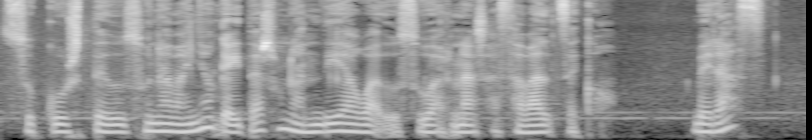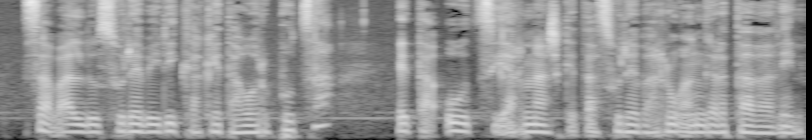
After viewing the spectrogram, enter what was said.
Zuk uste duzuna baino gaitasun handiagoa duzu arnaza zabaltzeko. Beraz, zabaldu zure birikak eta gorputza eta utzi arnasketa zure barruan gerta dadin.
